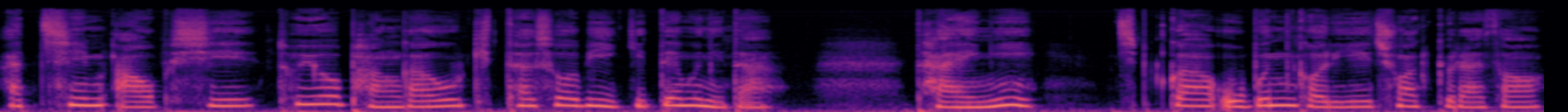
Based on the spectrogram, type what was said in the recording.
아침 9시 토요 방과 후 기타 수업이 있기 때문이다. 다행히 집과 5분 거리의 중학교라서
